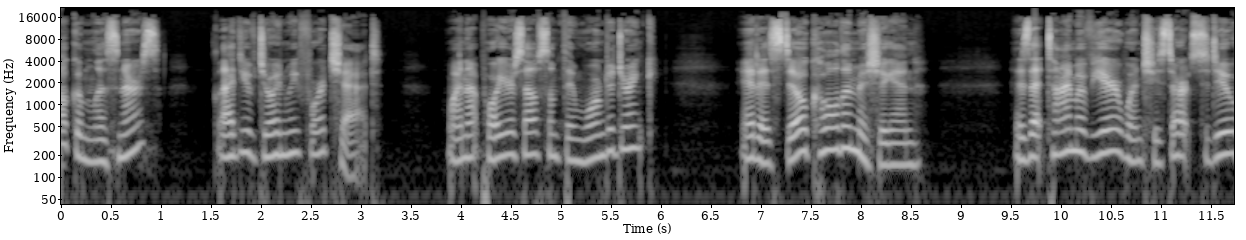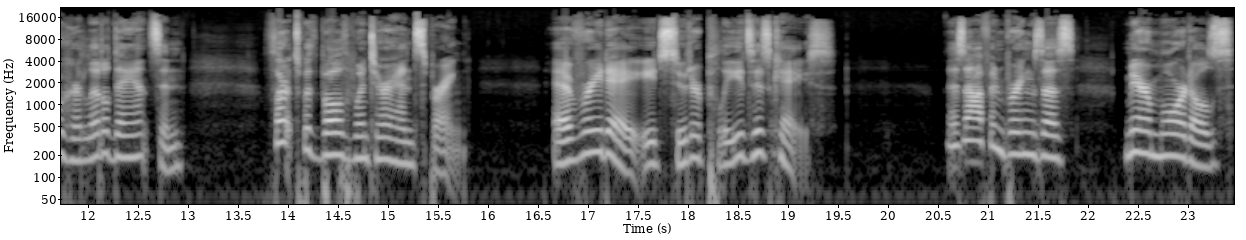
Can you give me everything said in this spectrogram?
Welcome, listeners. Glad you've joined me for a chat. Why not pour yourself something warm to drink? It is still cold in Michigan. It is that time of year when she starts to do her little dance and flirts with both winter and spring. Every day, each suitor pleads his case. This often brings us mere mortals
